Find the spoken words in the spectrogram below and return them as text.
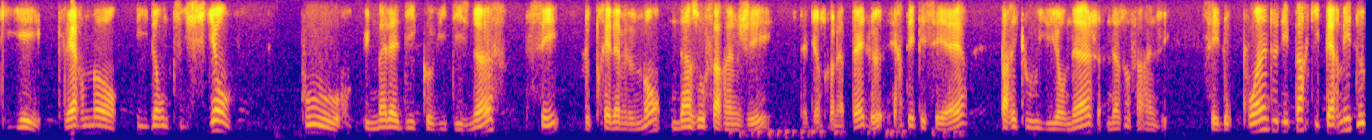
qui est clairement identifiant pour une maladie Covid-19, c'est le prélèvement nasopharyngé, c'est-à-dire ce qu'on appelle le RT-PCR par écouvillonnage nasopharyngé. C'est le point de départ qui permet de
